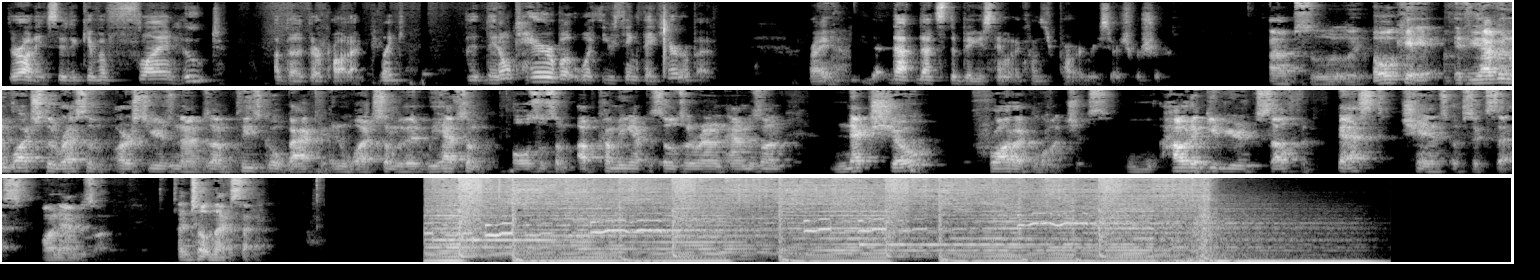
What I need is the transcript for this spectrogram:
their audience. They give a flying hoot about their product. Like they don't care about what you think they care about, right? Yeah. That that's the biggest thing when it comes to product research for sure. Absolutely. Okay, if you haven't watched the rest of our series on Amazon, please go back and watch some of it. We have some also some upcoming episodes around Amazon. Next show, product launches. How to give yourself the best chance of success on Amazon. Until next time.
